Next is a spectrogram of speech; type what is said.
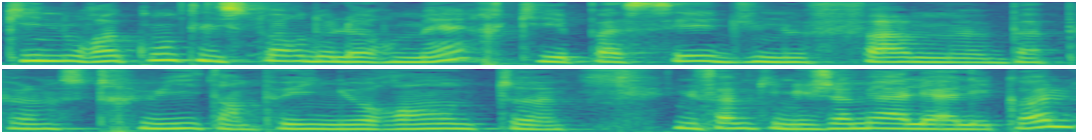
qui nous racontent l'histoire de leur mère qui est passée d'une femme bah, peu instruite, un peu ignorante, euh, une femme qui n'est jamais allée à l'école,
